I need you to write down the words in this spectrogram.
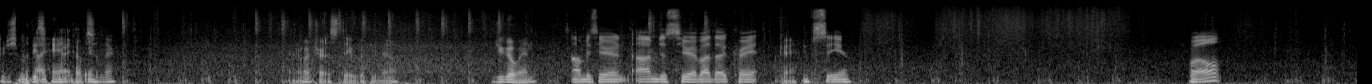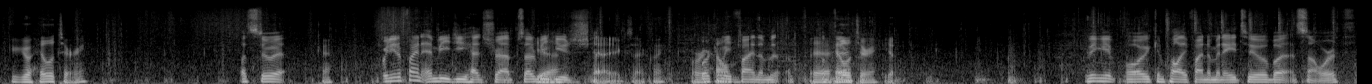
We just The put these handcuffs in there. Alright, I'm gonna try to stay with you now. Did you go in? Zombies here. I'm just here about the crate. Okay. See you. Well, You could go military. let's do it. Okay. We need to find NVG head straps. That'd yeah. be huge. Yeah, exactly. Or Where can we find them? Yeah, Up there? military. Yep. I think it, well, we can probably find them in A2, but it's not worth.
